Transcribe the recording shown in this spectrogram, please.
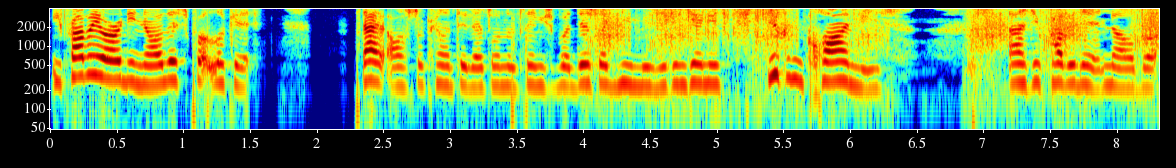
you probably already know this, but look at that also counted as one of the things, but there's like new music in canyons. You can climb these, as you probably didn't know, but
